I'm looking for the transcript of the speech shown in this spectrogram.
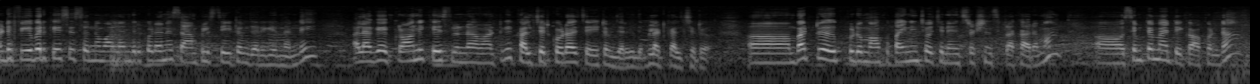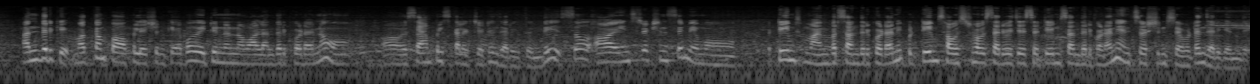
అంటే ఫీవర్ కేసెస్ ఉన్న వాళ్ళందరూ కూడా శాంపిల్స్ తీయటం జరిగిందండి. అలాగే క్రానిక్ కేసులు ఉన్న వాటికి కల్చర్ కూడా చేయటం జరిగింది బ్లడ్ కల్చర్. బట్ ఇప్పుడు మాకు పైనుంచి వచ్చిన ఇన్స్ట్రక్షన్స్ ప్రకారము సిమ్టమాటిక్ కాకుండా అందరికీ మొత్తం పాపులేషన్కి అబౌవ్ ఎయిటీన్ ఉన్న వాళ్ళందరికీ కూడాను శాంపిల్స్ కలెక్ట్ చేయడం జరుగుతుంది. సో ఆ ఇన్స్ట్రక్షన్సే మేము టీమ్స్ మెంబర్స్ అందరు కూడా ఇప్పుడు teams house to house survey చేసే టీమ్స్ అందరు కూడా ఇన్స్ట్రక్షన్స్ ఇవ్వడం జరిగింది.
